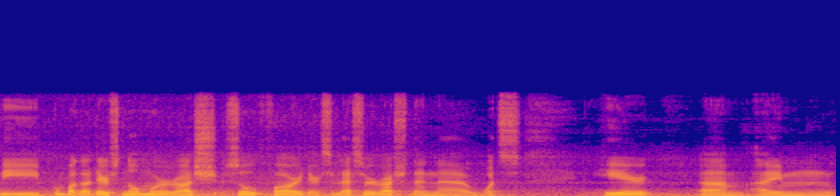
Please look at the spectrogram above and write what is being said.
the kumbaga there's no more rush so far. There's lesser rush than uh, what's here. Um, I'm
